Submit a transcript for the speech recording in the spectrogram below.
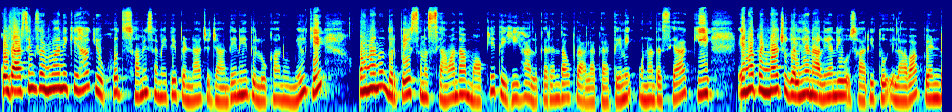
ਕੁਲਤਾਰ ਸਿੰਘ ਸੰਧਵਾ ਨੇ ਕਿਹਾ ਕਿ ਉਹ ਖੁਦ ਸਮੇਂ-ਸਮੇਂ ਤੇ ਪਿੰਡਾਂ 'ਚ ਜਾਂਦੇ ਨੇ ਤੇ ਲੋਕਾਂ ਨੂੰ ਮਿਲ ਕੇ ਉਹਨਾਂ ਨੂੰ ਦਰਪੇਸ਼ ਸਮੱਸਿਆਵਾਂ ਦਾ ਮੌਕੇ ਤੇ ਹੀ ਹੱਲ ਕਰਨ ਦਾ ਉਪਰਾਲਾ ਕਰਦੇ ਨੇ। ਉਹਨਾਂ ਦੱਸਿਆ ਕਿ ਇਹਨਾਂ ਪਿੰਡਾਂ 'ਚ ਗਲੀਆਂ ਨਾਲੀਆਂ ਦੀ ਉਸਾਰੀ ਤੋਂ ਇਲਾਵਾ ਪਿੰਡ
